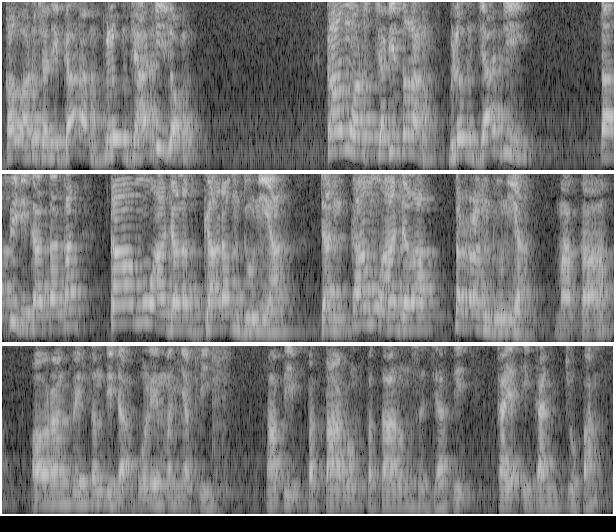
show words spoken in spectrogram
Kalau harus jadi garam, belum jadi dong. Kamu harus jadi terang, belum jadi. Tapi dikatakan, "Kamu adalah garam dunia dan kamu adalah terang dunia." Maka orang Kristen tidak boleh menyepi, tapi petarung-petarung sejati kayak ikan cupang.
